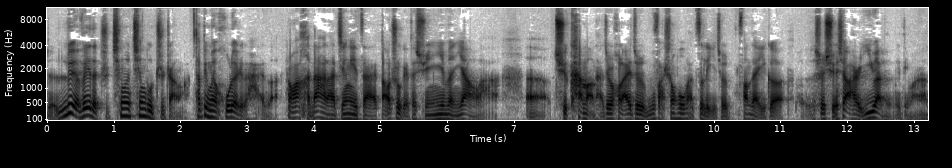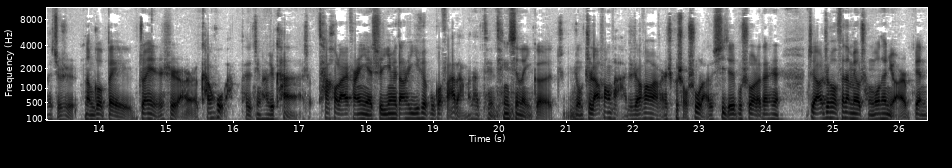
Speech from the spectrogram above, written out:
略微的智轻轻度智障嘛。他并没有忽略这个孩子，他花很大很大精力在到处给他寻医问药啊，呃，去看望他。就是后来就是无法生活无法自理，就放在一个是学校还是医院的那个地方，让他就是能够被专业人士而看护吧。他就经常去看啊什么。他后来反正也是因为当时医学不够发达嘛，他听听信了一个一种治疗方法，治疗方法反正是个手术了，细节就不说了。但是治疗之后非但没有成功，他女儿变。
